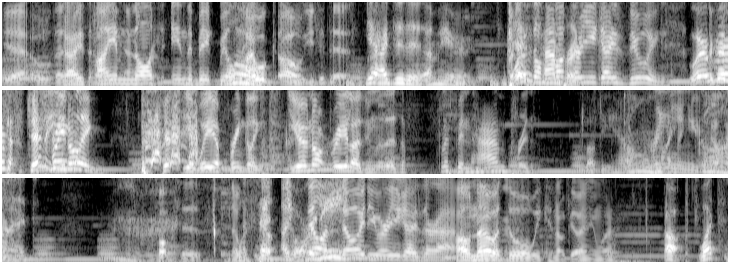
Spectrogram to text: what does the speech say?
Yeah. Oh, there's Guys, a I bloody am not handprint. in the big building. I will, oh, you did it. Yeah, I did it. I'm here. What the fuck are you guys doing? We're, Look we're Jenny, you're not- fringling. yeah, we are fringling. You're not realizing that there's a flipping handprint. Bloody hand. Oh my each other. god. Boxes. Nope. What's that, I still have no idea where you guys are at. Oh no, a door. We cannot go anywhere. Oh, what?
